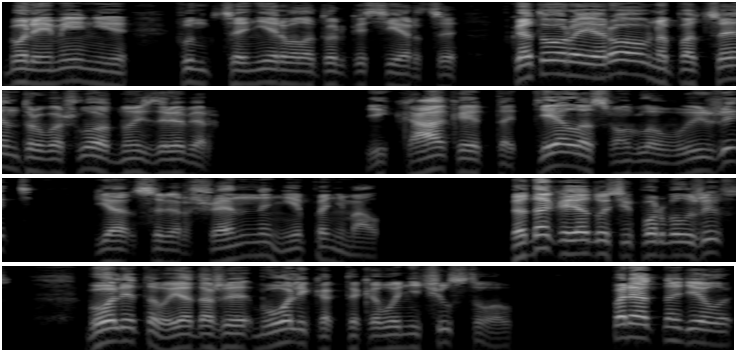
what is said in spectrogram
Более-менее функционировало только сердце, в которое ровно по центру вошло одно из ребер. И как это тело смогло выжить, я совершенно не понимал. Однако я до сих пор был жив. Более того, я даже боли как таковой не чувствовал. Понятное дело,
